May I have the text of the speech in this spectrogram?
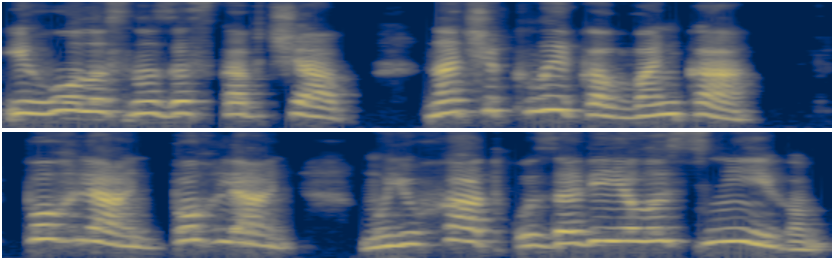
і голосно заскавчав, наче кликав Ванька. Поглянь, поглянь, мою хатку завіяло снігом.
